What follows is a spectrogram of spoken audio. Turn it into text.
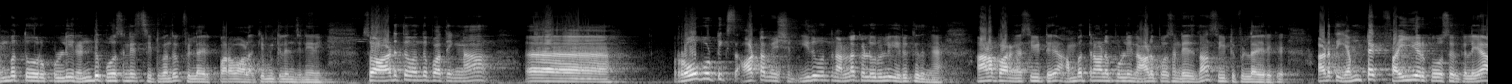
எண்பத்தோரு புள்ளி ரெண்டு பர்சன்டேஜ் சீட் வந்து ஃபில் ஆயிருக்கு. பரவாயில்ல கெமிக்கல் இன்ஜினியரிங் ஸோ அடுத்து வந்து பார்த்திங்கன்னா ரோபோட்டிக்ஸ் ஆட்டோமேஷன் இது வந்து நல்ல கல்லூரியிலும் இருக்குதுங்க. ஆனால் பாருங்கள் சீட்டு ஐம்பத்தி நாலு புள்ளி நாலு பர்சன்டேஜ் தான் சீட்டு ஃபில் ஆகிருக்கு அடுத்து எம்டெக் ஃபைவ் இயர் கோர்ஸ் இருக்கு இல்லையா?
